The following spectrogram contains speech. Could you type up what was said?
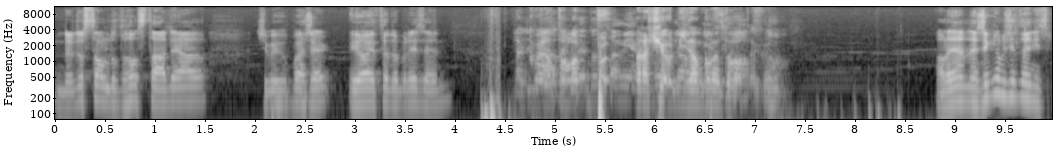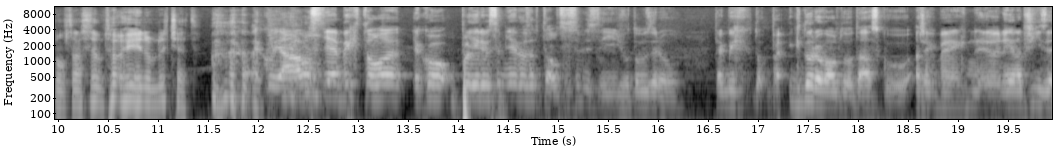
nedostal do toho stádia, že bych úplně řekl, jo, je to dobrý zin. Jako já tohle to samý, jako radši odmítám komentovat, moc, jako. no. Ale já neříkám, že to je nic moc, já jsem to jenom nečet. Jako já vlastně bych tohle, jako úplně kdyby se mě někdo zeptal, co si myslíš o tom Zinu, tak bych to úplně ignoroval tu otázku a řekl bych, ne- nejlepší Zin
